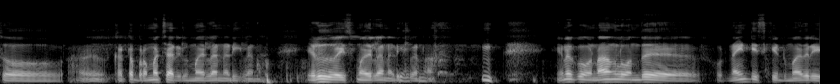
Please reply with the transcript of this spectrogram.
ஸோ கட்ட பிரம்மச்சாரிகள் மாதிரிலாம் நடிக்கலண்ணா. எழுபது வயசு மாதிரிலாம் நடிக்கலண்ணா. எனக்கும் நாங்களும் வந்து ஒரு 90s கிட் மாதிரி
